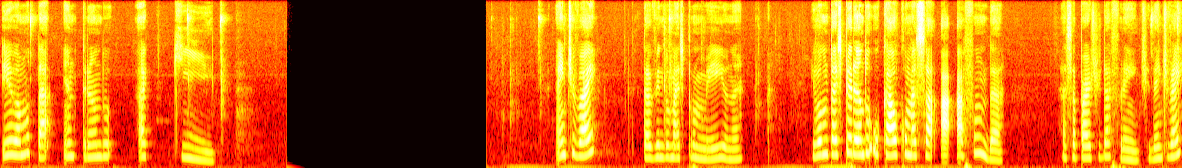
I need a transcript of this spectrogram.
E vamos estar tá entrando aqui. Gente vai, tá vindo mais pro meio, né? E vamos estar tá esperando o carro começar a afundar. Essa parte da frente. Daí a gente vai...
